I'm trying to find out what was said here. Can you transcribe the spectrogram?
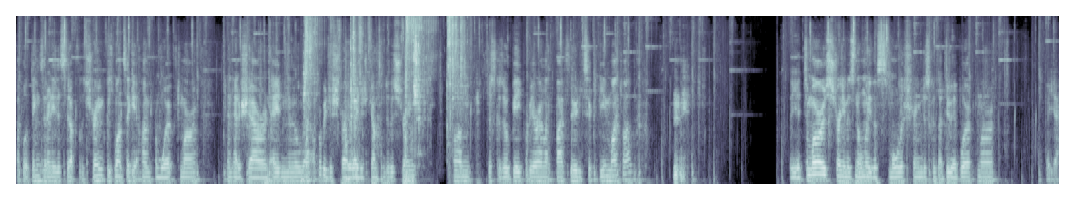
couple of things that I need to set up for the stream because once I get home from work tomorrow and had a shower and Aiden and all that, I'll probably just straight away just jump into the stream. Um, just because it'll be probably around like 5.30, 6 p.m. my time. but yeah, tomorrow's stream is normally the smallest stream just because I do have work tomorrow. But yeah.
